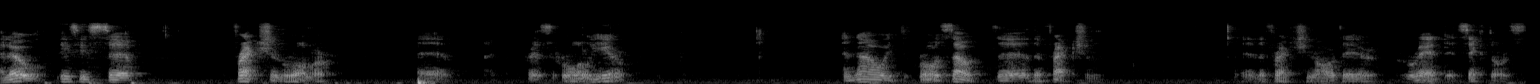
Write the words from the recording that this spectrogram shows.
Hello, this is a fraction roller. Uh, press roll here and now it rolls out the, the fraction. Uh, the fraction are the red sectors.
